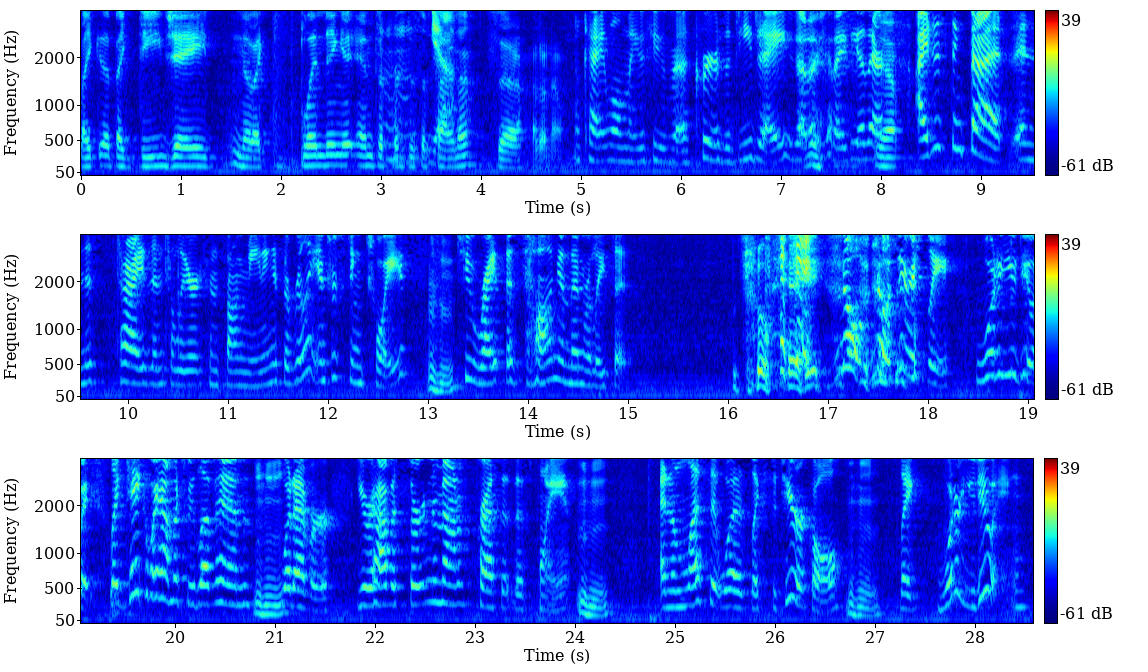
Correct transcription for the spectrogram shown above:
like uh, like dj you know like blending it into princess of Mm-hmm. yeah. china so i don't know Okay, well, maybe if you have a career as a DJ, you got a good idea there. Yeah. I just think that, and this ties into lyrics and song meaning, it's a really interesting choice Mm-hmm. to write the song and then release it. okay no, no, seriously. What are you doing? Like, take away how much we love him, Mm-hmm. whatever. You have a certain amount of press at this point, hmm and unless it was like satirical, Mhm. like, what are you doing?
